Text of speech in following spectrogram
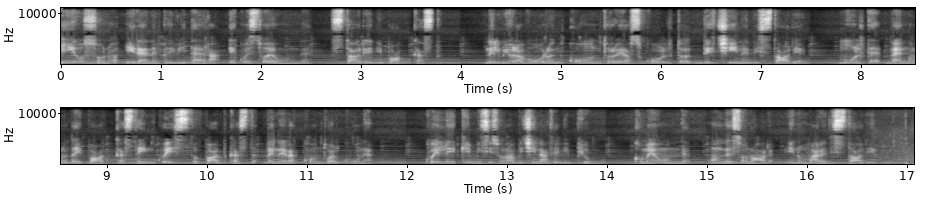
Io sono Irene Privitera e questo è Onde, storie di podcast. Nel mio lavoro incontro e ascolto decine di storie. Molte vengono dai podcast e in questo podcast ve ne racconto alcune. Quelle che mi si sono avvicinate di più, come onde, onde sonore in un mare di storie.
